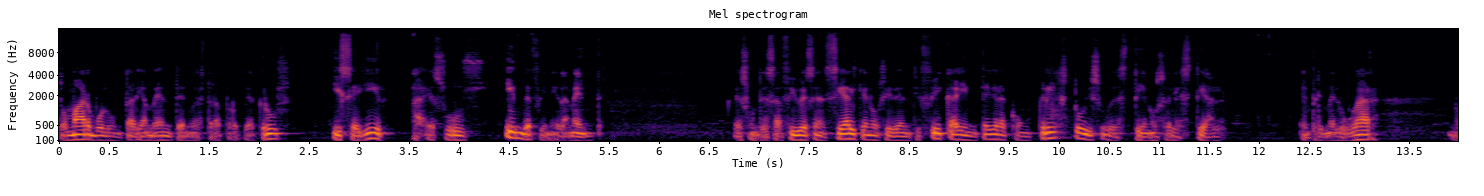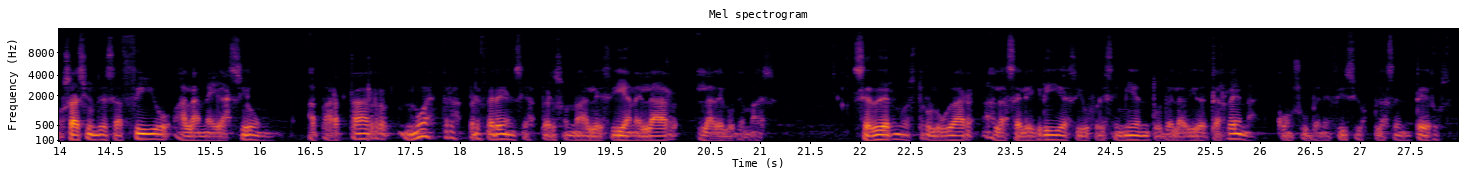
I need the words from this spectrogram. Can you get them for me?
tomar voluntariamente nuestra propia cruz y seguir a Jesús indefinidamente. Es un desafío esencial que nos identifica e integra con Cristo y su destino celestial. En primer lugar, nos hace un desafío a la negación, apartar nuestras preferencias personales y anhelar la de los demás, ceder nuestro lugar a las alegrías y ofrecimientos de la vida terrena con sus beneficios placenteros,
